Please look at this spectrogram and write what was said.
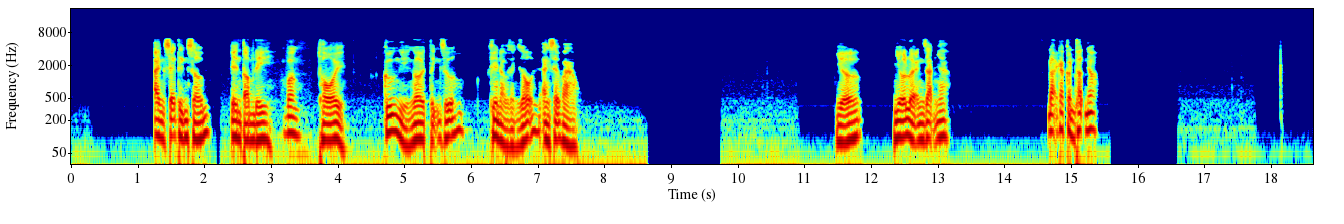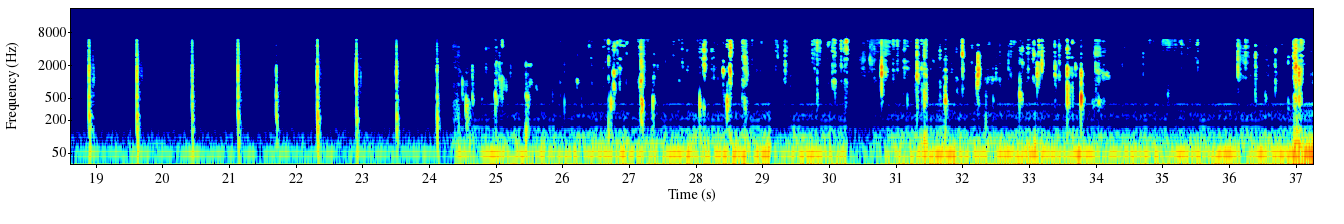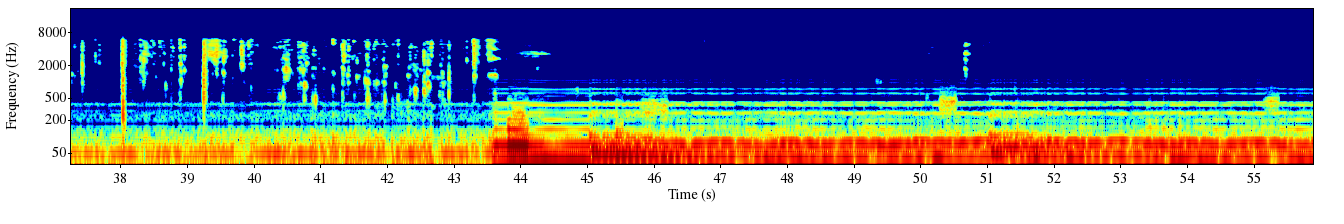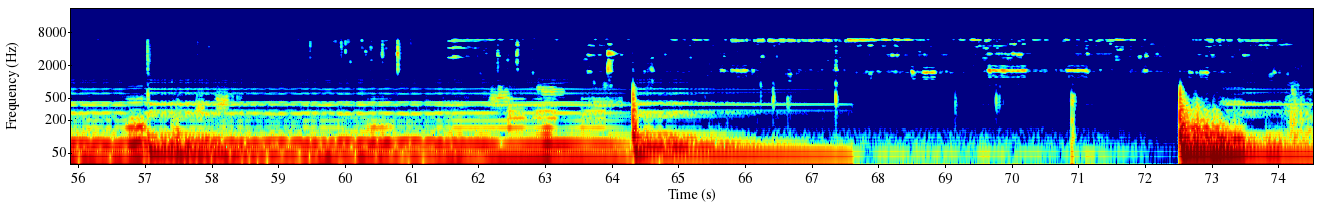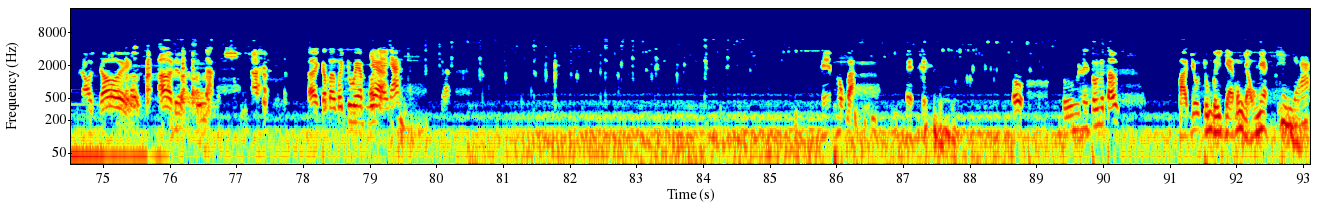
Anh sẽ tính sớm, yên tâm đi. Vâng. Thôi, cứ nghỉ ngơi tĩnh dưỡng, khi nào rảnh rỗi anh sẽ vào. Nhớ, nhớ lời anh dặn nhé. Đại ca cẩn thận nhá. Cảm ơn mấy chú em nha. nhá. Em không bằng. Ô, ừ, lên tôi nó tới. Bà vô chuẩn bị vài món nhậu nha. Dạ.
